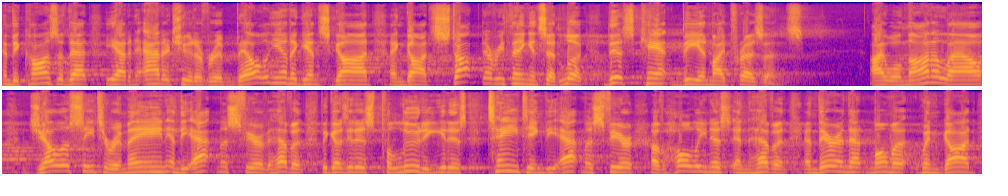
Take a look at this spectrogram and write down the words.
And because of that, he had an attitude of rebellion against God. And God stopped everything and said, Look, this can't be in my presence. I will not allow jealousy to remain in the atmosphere of heaven because it is polluting, it is tainting the atmosphere of holiness in heaven. And there, in that moment, when God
